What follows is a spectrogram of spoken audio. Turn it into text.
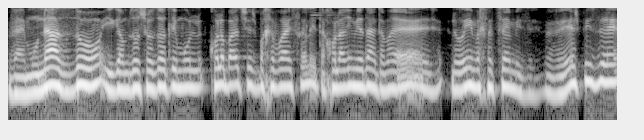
והאמונה הזו היא גם זו שעוזרת לי מול כל הבעיות שיש בחברה הישראלית. אתה יכול להרים ידיים, אתה אומר, אה, אלוהים, איך נצא מזה? ויש בזה,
